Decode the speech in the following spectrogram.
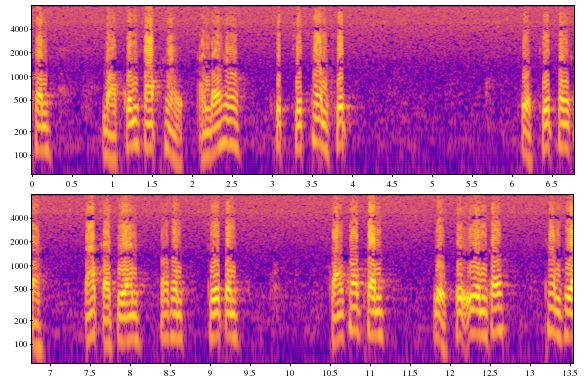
เป็น บอกคุ้มทรัพย์ให้ อันใดเฮาคิดคิดท่ำคิดเกิดคิดเพิ่นกับตักกับเตียนเพราะเพิ่นถือเป็นของครอบครัวลูกผู้อื่นเขาท่ำเสีย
